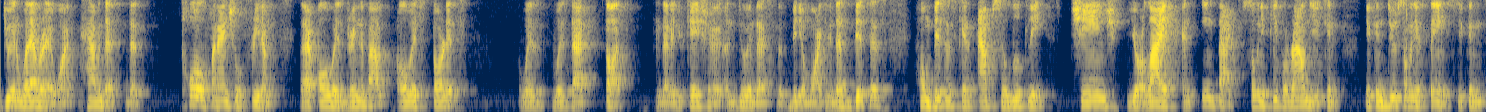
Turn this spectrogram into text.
doing whatever I want, having that, that total financial freedom that I always dreamed about, always started with, with that thought that education and doing this, the video marketing, that's business home business can absolutely change your life and impact so many people around you. You can you can do so many things. You can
